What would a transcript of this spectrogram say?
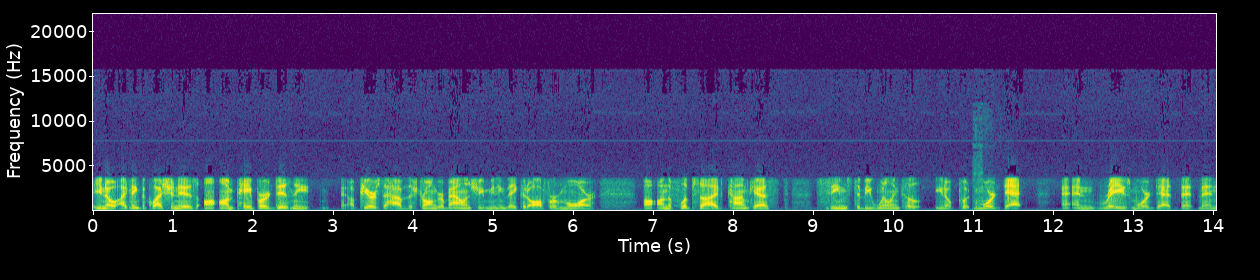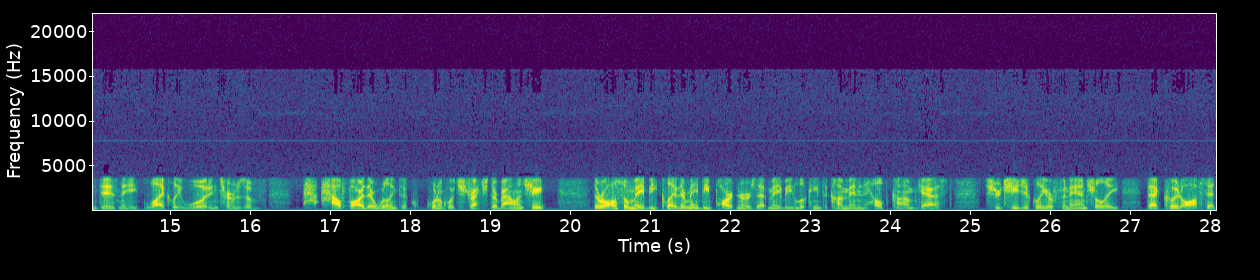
you know, I think the question is on, on paper, Disney appears to have the stronger balance sheet, meaning they could offer more. Uh, on the flip side, Comcast seems to be willing to, you know, put more debt and raise more debt than, than Disney likely would in terms of how far they're willing to quote unquote stretch their balance sheet. There also may be Clay. There may be partners that may be looking to come in and help Comcast strategically or financially that could offset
